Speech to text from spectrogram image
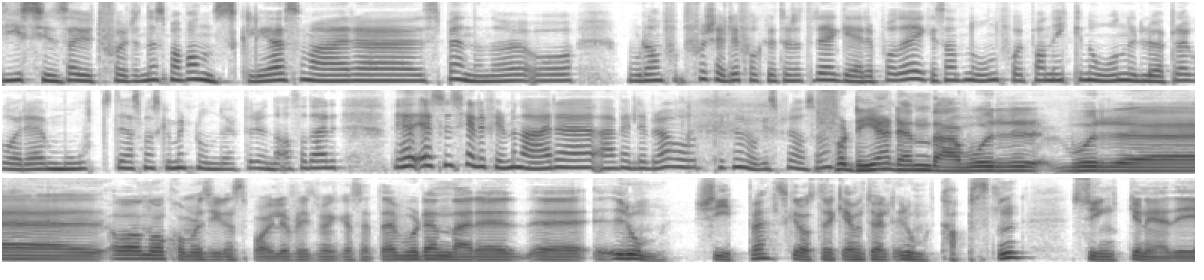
de syns er utfordrende, som er vanskelige, som er eh, spennende. Og hvordan forskjellige folk rett og slett reagerer på det. ikke sant? Noen får panikk, noen løper av gårde mot det som er skummelt, noen løper unna. Altså er, jeg jeg syns hele filmen er, eh, er veldig bra, og teknologisk bra også. For det er den der hvor, hvor eh, Og nå kommer det sikkert en spoiler for de som ikke har sett det. Hvor den derre eh, romskipet, skråstrek eventuelt romkapselen, synker ned i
